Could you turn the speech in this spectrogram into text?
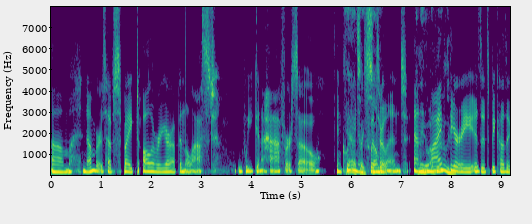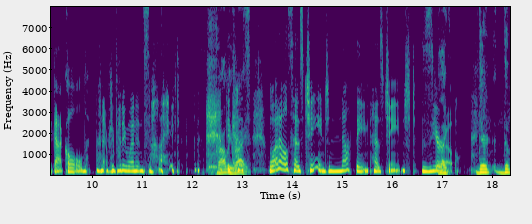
um, numbers have spiked all over europe in the last week and a half or so including it's in like some- switzerland I and mean, my really- theory is it's because it got cold and everybody went inside probably right. what else has changed? Nothing has changed. Zero. they're the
